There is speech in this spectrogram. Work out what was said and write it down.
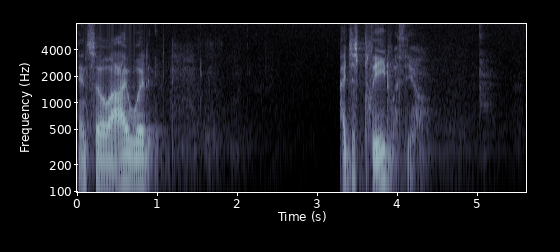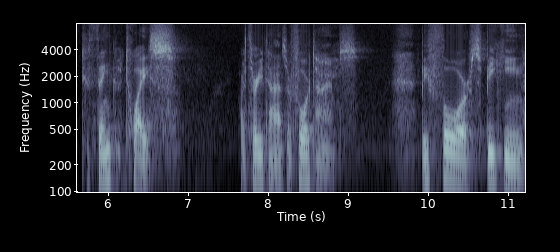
And so I would, I just plead with you to think twice or three times or four times before speaking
